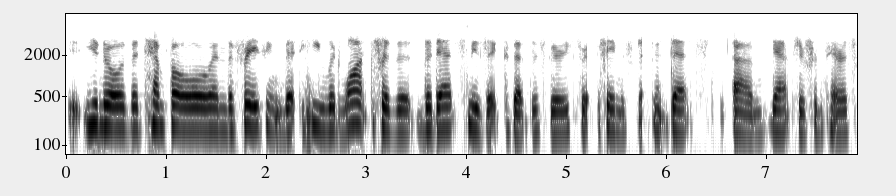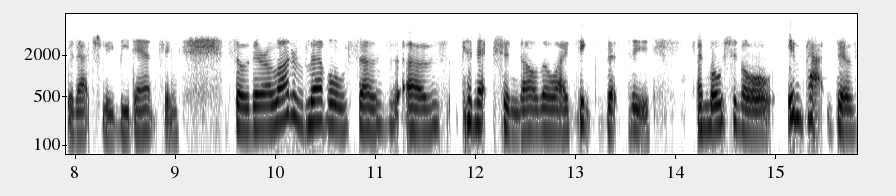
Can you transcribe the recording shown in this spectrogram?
you know, the tempo and the phrasing that he would want for the, the dance music that this very f- famous dance um, dancer from Paris would actually be dancing. So there are a lot of levels of, of connection, although I think that the emotional impact of,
